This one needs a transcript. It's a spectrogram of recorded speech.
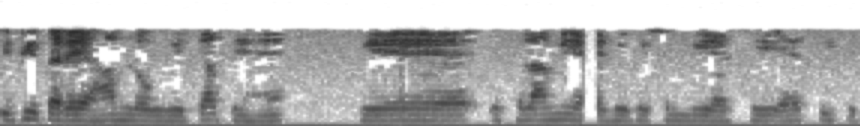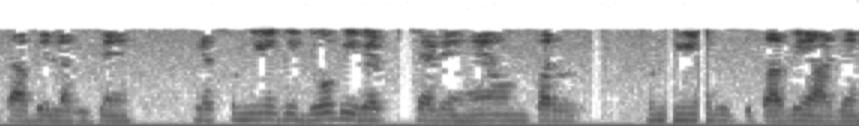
اسی طرح ہم لوگ یہ چاہتے ہیں کہ اسلامی ایجوکیشن بھی ایسی ایسی کتابیں لگ جائیں یا سنیوں کی جو بھی ویب سائٹیں ہیں ان پر سنیوں کی کتابیں آ جائیں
